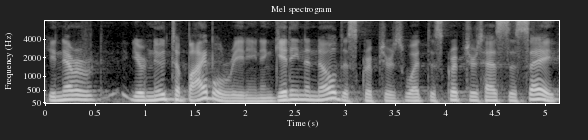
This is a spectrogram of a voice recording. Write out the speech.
you never you're new to Bible reading and getting to know the scriptures, what the scriptures has to say.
